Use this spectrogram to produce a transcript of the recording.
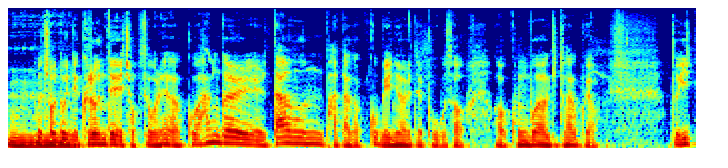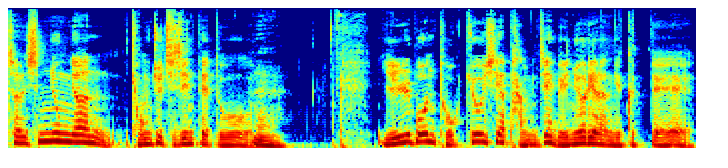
음. 저도 이제 그런 데 접속을 해갖고 한글 다운 받아갖고 매뉴얼들 보고서 어, 공부하기도 하고요. 또 2016년 경주 지진 때도 네. 일본 도쿄시의 방제 매뉴얼이라는 게 그때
